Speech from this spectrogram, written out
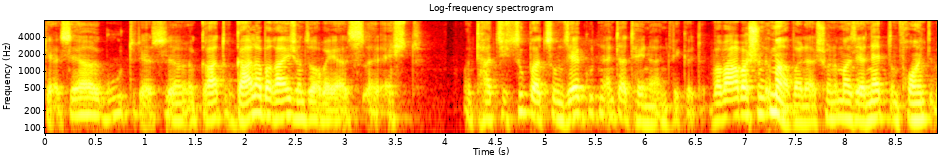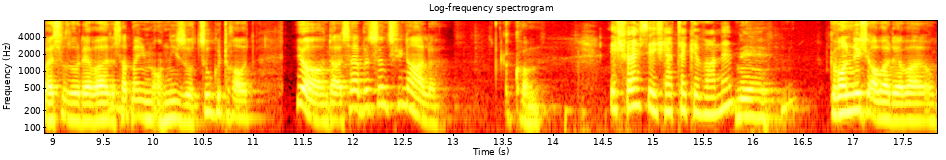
Der ist sehr gut, der ist äh, gerade Gala-Bereich und so, aber er ist äh, echt und hat sich super zum sehr guten Entertainer entwickelt. War, war aber schon immer, weil er schon immer sehr nett und freundlich, weißt du so, der war, das hat man ihm auch nie so zugetraut. Ja, und da ist er bis ins Finale gekommen. Ich weiß nicht, hat er gewonnen? Nee, gewonnen nicht, aber der war,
